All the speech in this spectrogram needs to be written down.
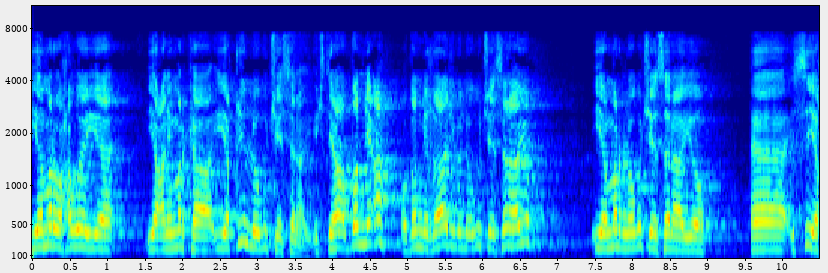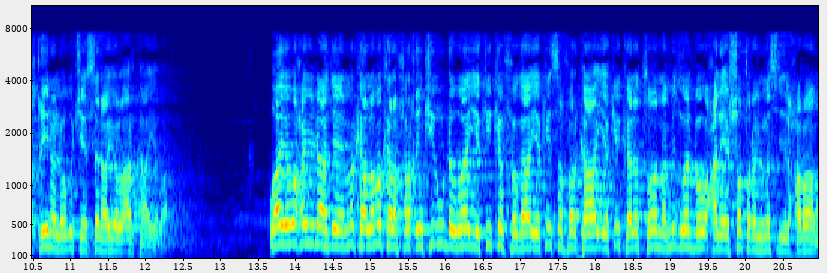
iyo mar waxa weeye yacni markaa yaqiin loogu jeesanaayo. Ijtihaad danni ah oo danni haaliba loogu jeesanaayo iyo mar loogu jeesanaayo si yaqiina loogu jeesanaayo la arkaayaba. Waayo waxay yidhaahdeen markaa lama kala farqin kii u dhowaa iyo kii ka fogaa iyo kii safarkaa iyo kii kale toonna mid walba waxaa leeyahy shatra almasjid alxaraam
